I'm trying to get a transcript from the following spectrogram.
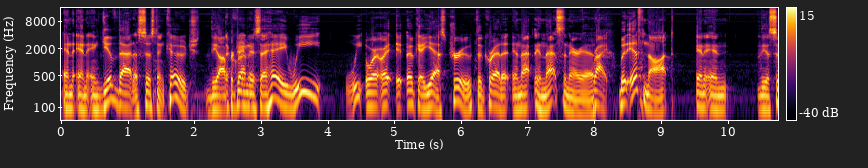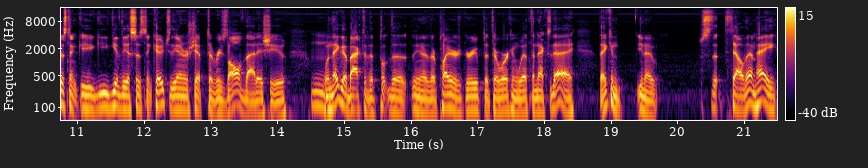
and and and give that assistant coach the opportunity to say, "Hey, we we or, or okay, yes, true, the credit in that in that scenario, Right. But if not, and and the assistant, you, you give the assistant coach the ownership to resolve that issue. Hmm. When they go back to the the you know their players group that they're working with the next day, they can you know tell them, "Hey,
